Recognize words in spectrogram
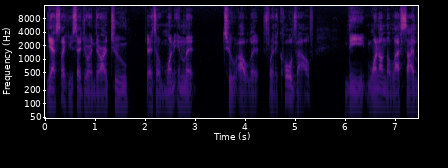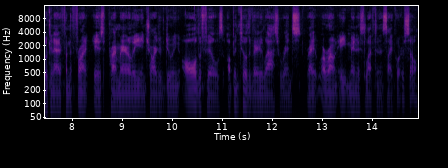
yes, like you said, Jordan, there are two. There's a one inlet, two outlet for the cold valve. The one on the left side, looking at it from the front, is primarily in charge of doing all the fills up until the very last rinse, right? Around eight minutes left in the cycle or so.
